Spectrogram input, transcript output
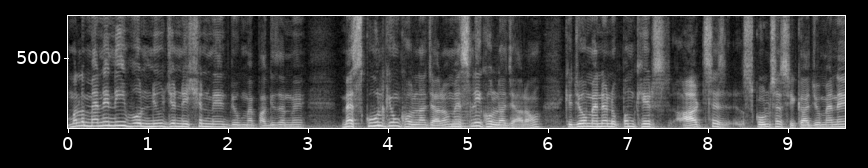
मतलब मैंने नहीं वो न्यू जनरेशन में जो मैं पाकिस्तान में मैं स्कूल क्यों खोलना चाह रहा हूँ? मैं इसलिए खोलना चाह रहा हूँ कि जो मैंने अनुपम खेर आर्ट से स्कूल से सीखा जो मैंने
